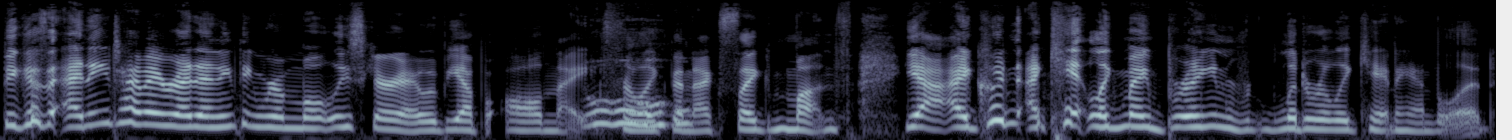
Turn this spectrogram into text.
because anytime I read anything remotely scary, I would be up all night for like the Oh. next like month. Yeah, I couldn't I can't like my brain literally can't handle it.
